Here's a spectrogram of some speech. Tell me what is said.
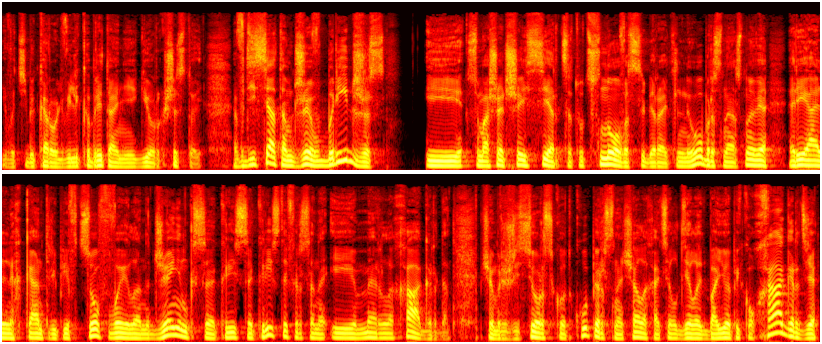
и вот тебе король Великобритании Георг VI. В десятом Джефф Бриджес – и «Сумасшедшее сердце» тут снова собирательный образ на основе реальных кантри-певцов Вейлана Дженнингса, Криса Кристоферсона и Мерла Хаггарда. Причем режиссер Скотт Купер сначала хотел делать байопик о Хаггарде,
